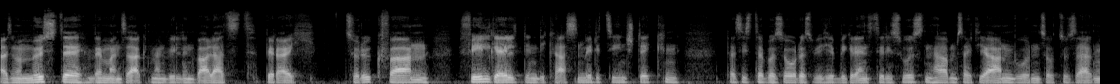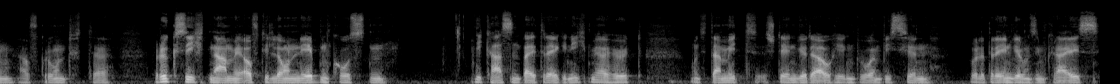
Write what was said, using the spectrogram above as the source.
Also man müsste, wenn man sagt, man will den Wahlarztbereich zurückfahren, viel Geld in die Kassenmedizin stecken. Das ist aber so, dass wir hier begrenzte Ressourcen haben. Seit Jahren wurden sozusagen aufgrund der Rücksichtnahme auf die Lohnnebenkosten die Kassenbeiträge nicht mehr erhöht. Und damit stehen wir da auch irgendwo ein bisschen oder drehen wir uns im Kreis.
